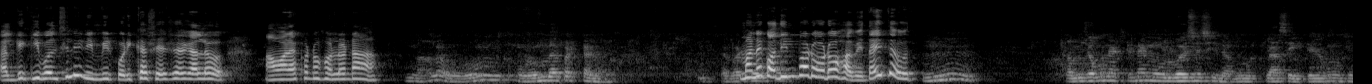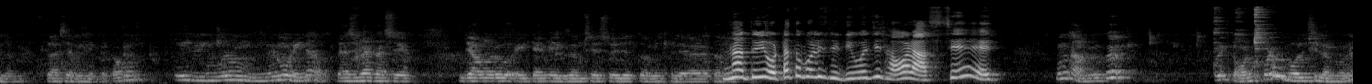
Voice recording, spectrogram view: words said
কালকে কি বলছিলি? রিম্বির পরীক্ষা শেষ হয়ে গেল আমার এখনও হলো না। মানে কদিন পর ওরও হবে তাই তো? আমি যখন একটা টাইম ওর বয়সে ছিলাম ওর ক্লাস এইটে যখন ছিলাম ক্লাস সেভেন এইটে তখন এই দিনগুলো মেমোরি না? ফ্ল্যাশব্যাক আসে যে আমারও এই টাইমে এক্সাম শেষ হয়ে যেত আমি খেলে বেড়াতাম। না তুই ওটা তো বলিস দিদি বলছিস আবার আসছে। আমি ওকে ওই টন করে বলছিলাম মানে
